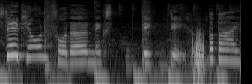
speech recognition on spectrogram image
stay tune for the next big day bye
